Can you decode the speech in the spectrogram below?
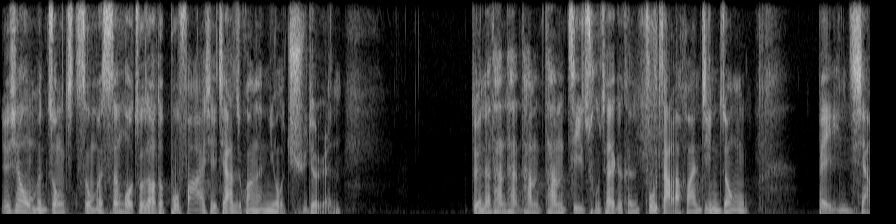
因为像我们中，我们生活周遭都不乏一些价值观很扭曲的人，对，那他他他们他们自己处在一个很复杂的环境中被影响，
